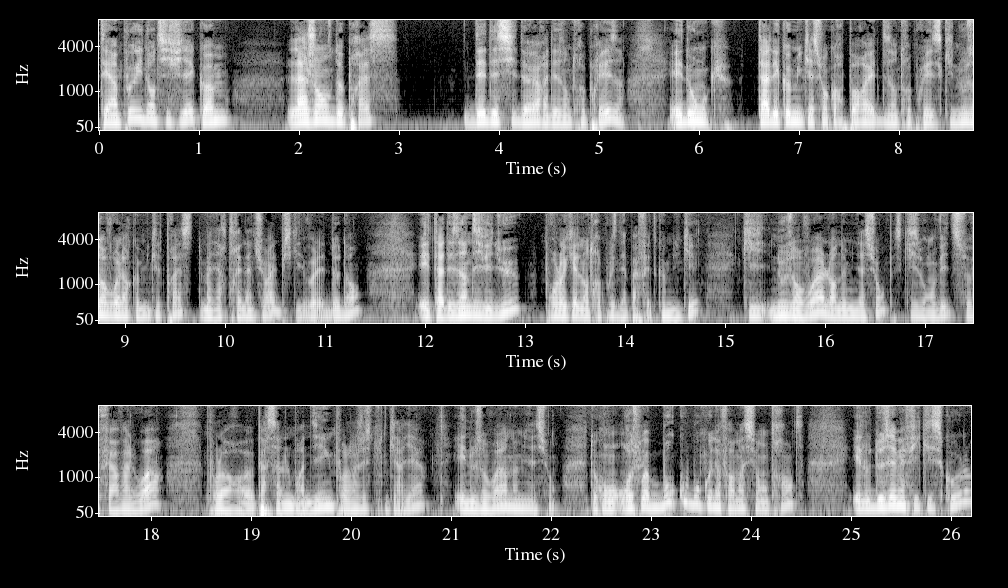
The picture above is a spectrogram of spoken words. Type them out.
tu es un peu identifié comme l'agence de presse des décideurs et des entreprises. Et donc tu as les communications corporate des entreprises qui nous envoient leurs communiqués de presse de manière très naturelle puisqu'ils veulent être dedans. Et tu as des individus pour lesquels l'entreprise n'a pas fait de communiqué qui nous envoient leur nomination parce qu'ils ont envie de se faire valoir pour leur euh, personal branding, pour leur gestion de carrière, et nous envoient leur nomination. Donc on reçoit beaucoup, beaucoup d'informations entrantes. Et le deuxième effet qui se coule,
